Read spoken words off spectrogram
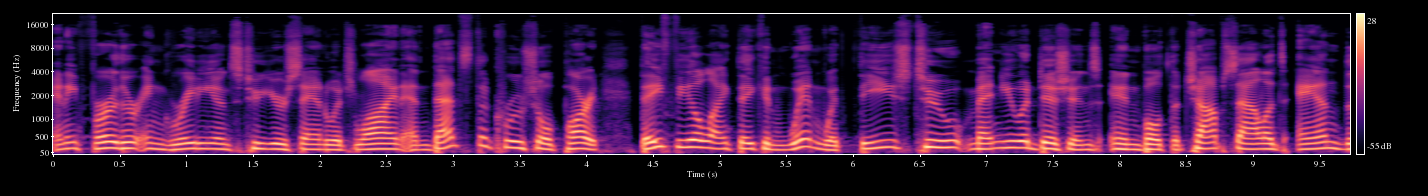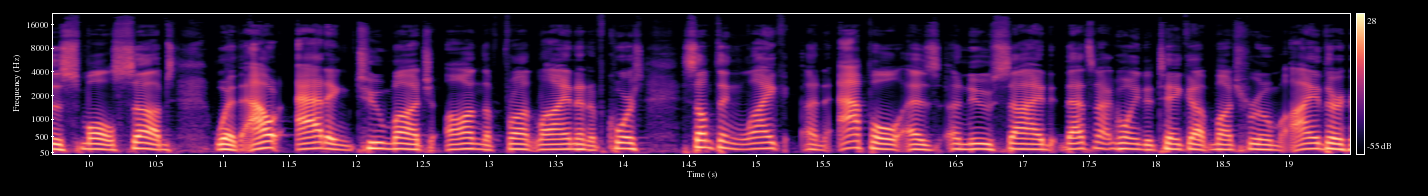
any further ingredients to your sandwich line. And that's the crucial part. They feel like they can win with these two menu additions in both the chopped salads and the small subs without adding too much on the front line. And of course, something like an apple as a new side, that's not going to take up much room either.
